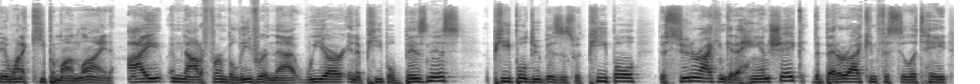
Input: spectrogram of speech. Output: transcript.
they want to keep them online. I am not a firm believer in that. We are in a people business. People do business with people. The sooner I can get a handshake, the better I can facilitate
